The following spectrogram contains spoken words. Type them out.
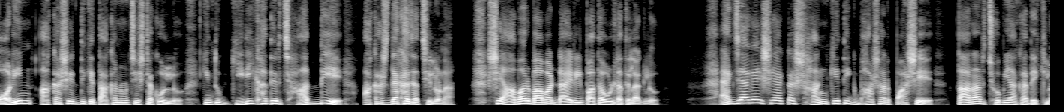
অরিন আকাশের দিকে তাকানোর চেষ্টা করল, কিন্তু গিরিখাতের ছাদ দিয়ে আকাশ দেখা যাচ্ছিল না। সে আবার বাবার ডায়েরির পাতা উল্টাতে লাগল। এক জায়গায় সে একটা সাংকেতিক ভাষার পাশে তারার ছবি আঁকা দেখল।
